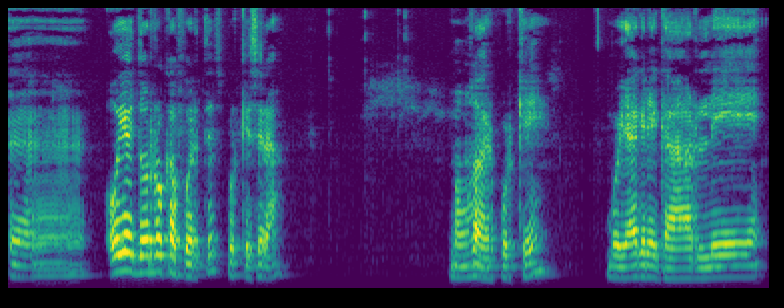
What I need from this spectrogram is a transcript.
eh, hoy hay dos Rocafuertes, ¿por qué será? Vamos a ver por qué. Voy a agregarle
